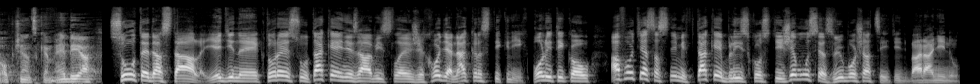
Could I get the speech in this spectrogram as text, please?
občianské médiá, sú teda stále jediné, ktoré sú také nezávislé, že chodia na krsty kníh politikov a fotia sa s nimi v takej blízkosti, že musia z Ľuboša cítiť baraninu.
